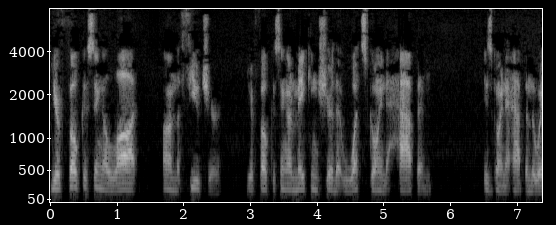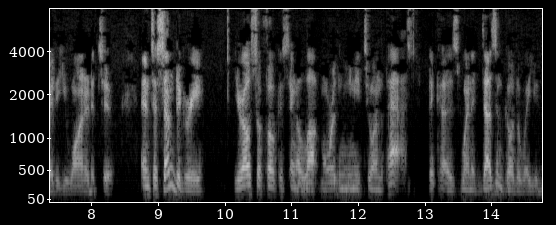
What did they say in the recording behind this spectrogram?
you're focusing a lot on the future. You're focusing on making sure that what's going to happen is going to happen the way that you wanted it to. And to some degree, you're also focusing a lot more than you need to on the past because when it doesn't go the way you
